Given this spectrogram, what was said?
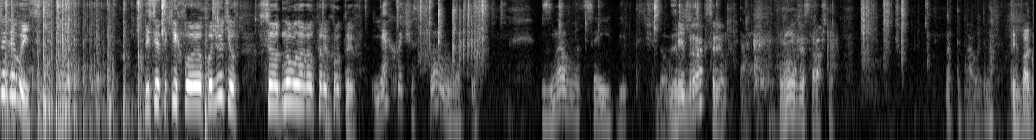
Ти дивись. Після таких е, польотів все одно левел перекрутив. Я хочу спробувати знову цей біт. Чудово. З рібракселем Так, мені вже страшно. от ти правильно. 3, 2, 1.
